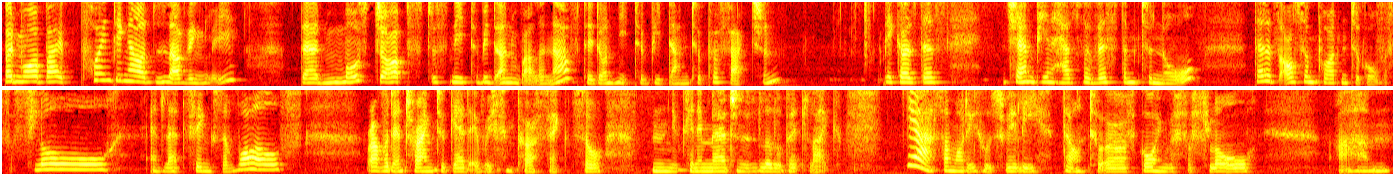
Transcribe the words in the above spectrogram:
but more by pointing out lovingly that most jobs just need to be done well enough. They don't need to be done to perfection. Because this champion has the wisdom to know that it's also important to go with the flow and let things evolve rather than trying to get everything perfect. So mm, you can imagine it a little bit like yeah, somebody who's really down to earth, going with the flow. Um,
